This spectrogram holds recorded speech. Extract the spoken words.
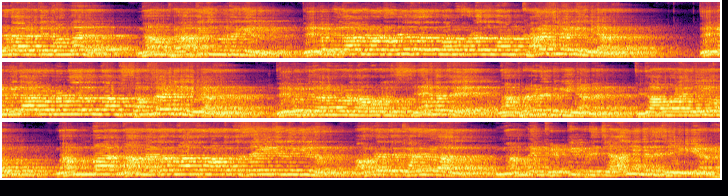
കൂടാരത്തിൽ വന്ന് നാം പ്രാർത്ഥിക്കുന്നുണ്ടെങ്കിൽ നാം പ്രകടിപ്പിക്കുകയാണ് പിതാവായ ദൈവം നമ്മ നാം എത്രമാത്രം അവിടുത്തെ സ്നേഹിച്ചില്ലെങ്കിലും അവിടുത്തെ കരങ്ങളാൽ നമ്മെ കെട്ടിപ്പിടിച്ച് ആലിംഗനം ചെയ്യുകയാണ്.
